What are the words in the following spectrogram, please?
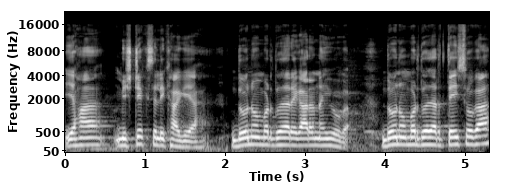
यहाँ मिस्टेक से लिखा गया है। दो नवंबर 2011 नहीं होगा। दो नवंबर 2023 होगा,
